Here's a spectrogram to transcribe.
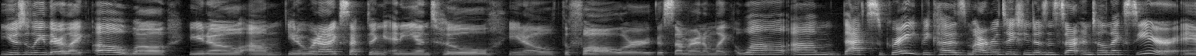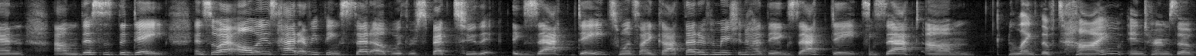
usually they're like, oh, well, you know, um, you know, we're not accepting any until, you know, the fall or the summer. And I'm like, well, um, that's great because my rotation doesn't start until next year. And um, this is the date. And so I always had everything set up with respect to the exact dates once I got that information, had the exact dates, exact um, length of time in terms of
